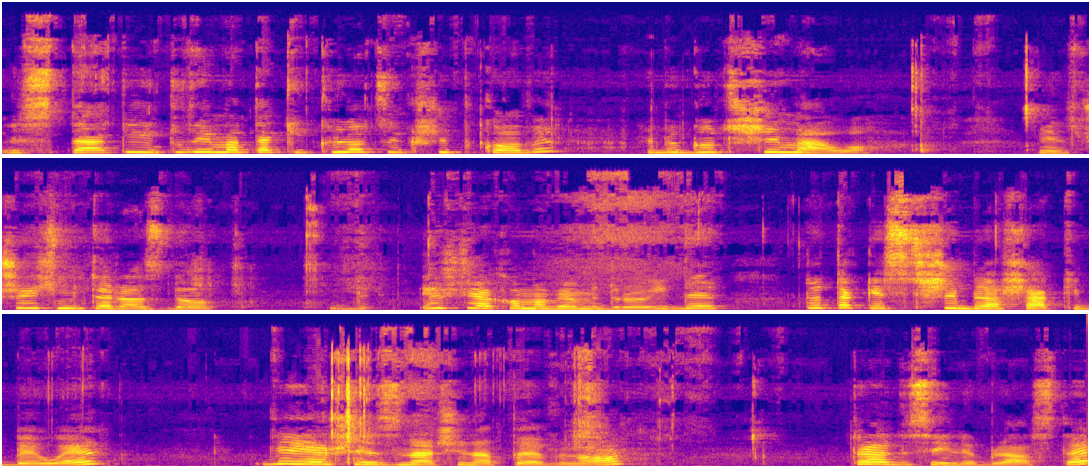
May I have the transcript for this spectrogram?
Jest taki, tutaj ma taki klocyk szybkowy, żeby go trzymało. Więc przejdźmy teraz do, jeszcze jak omawiamy droidy, to takie trzy blaszaki były. Wy już je znacie na pewno. Tradycyjny blaster.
